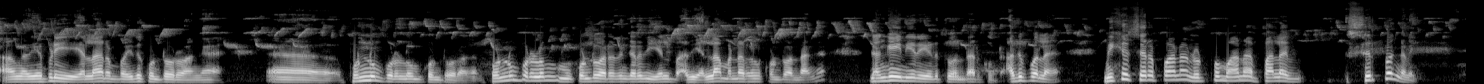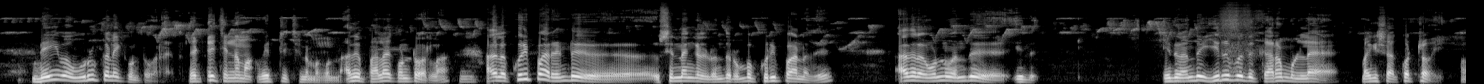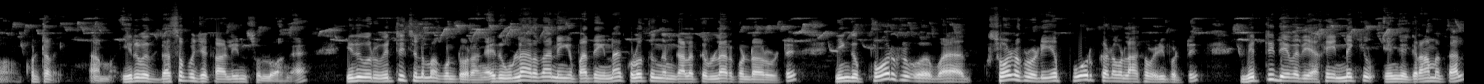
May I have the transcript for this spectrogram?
அவங்க அது எப்படி எல்லாரும் இது கொண்டு வருவாங்க? பொன்னும் பொருளும் கொண்டு வராங்க. பொன்னும் பொருளும் கொண்டு வர்றதுங்கிறது இயல்பு. அது எல்லா மன்னர்களும் கொண்டு வந்தாங்க. கங்கை நீரை எடுத்து வந்தார் கொண்டு அதுபோல் மிக சிறப்பான நுட்பமான பல சிற்பங்களை தெய்வ உருக்களை கொண்டு வர்றார். வெற்றி சின்னமா? வெற்றி சின்னமாக கொண்டு அது பல கொண்டு வரலாம். அதில் குறிப்பாக ரெண்டு சின்னங்கள் வந்து ரொம்ப குறிப்பானது. அதில் ஒன்று வந்து இது. இது வந்து இருபது கரம் உள்ள மகிஷா கொற்றவை. கொற்றவை. ஆமாம் இருபது தசபுஜ காளின்னு சொல்லுவாங்க. இது ஒரு வெற்றி சின்னமாக கொண்டு வராங்க. இது உள்ளார தான் நீங்கள் பார்த்தீங்கன்னா குலத்துங்கன் காலத்தை உள்ளார கொண்டு வர விட்டு இங்கே போர் சோழர்களுடைய போர்க்கடவுளாக வழிபட்டு வெற்றி தேவதையாக இன்றைக்கும் எங்கள் கிராமத்தால்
